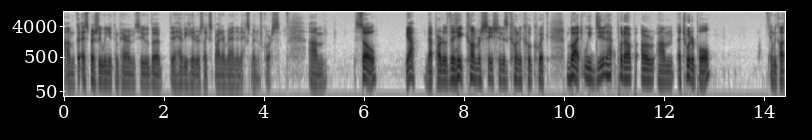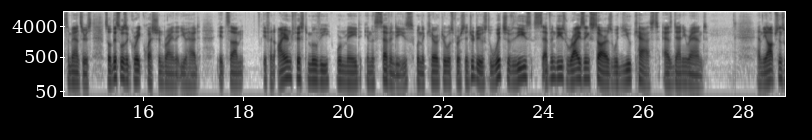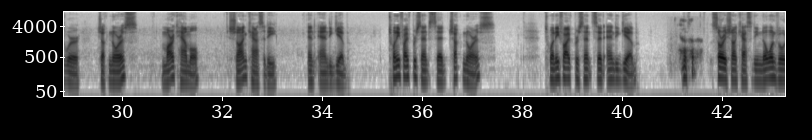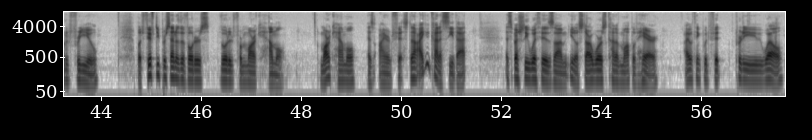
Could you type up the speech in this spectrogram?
um, especially when you compare them to the, the heavy hitters like Spider Man and X Men, of course. Um, so, yeah, that part of the conversation is going to go quick. But we did ha- put up a, um, a Twitter poll, and we got some answers. So this was a great question, Brian, that you had. It's um, if an Iron Fist movie were made in the 70s when the character was first introduced, which of these 70s rising stars would you cast as Danny Rand? And the options were Chuck Norris, Mark Hamill, Shaun Cassidy, and Andy Gibb. 25% said Chuck Norris. 25% said Andy Gibb. Sorry, Shaun Cassidy, no one voted for you. But 50% of the voters voted for Mark Hamill. Mark Hamill as Iron Fist. Now, I could kind of see that, especially with his, um, you know, Star Wars kind of mop of hair. I would think would fit pretty well.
